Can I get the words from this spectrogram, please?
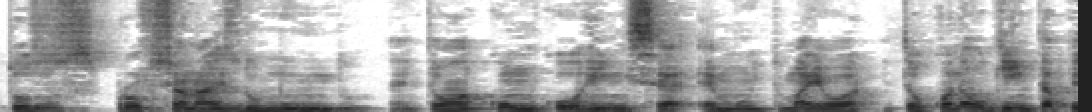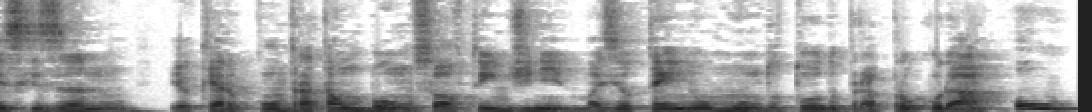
todos os profissionais do mundo. Né? Então a concorrência é muito maior. Então quando alguém está pesquisando, eu quero contratar um bom software engineer, mas eu tenho o mundo todo para procurar, ou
